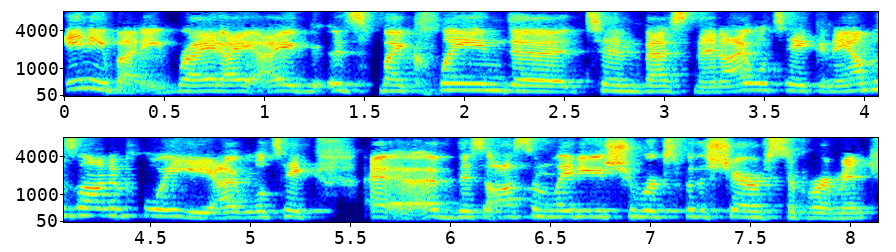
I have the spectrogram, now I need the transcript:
anybody, right? I, I it's my claim to, to investment. I will take an Amazon employee. I will take uh, this awesome lady. She works for the sheriff's department.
